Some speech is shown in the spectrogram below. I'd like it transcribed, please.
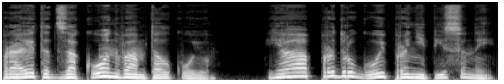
про этот закон вам толкую. Я про другой, про неписанный.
